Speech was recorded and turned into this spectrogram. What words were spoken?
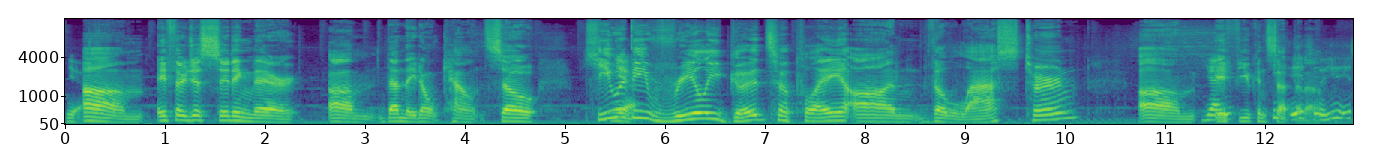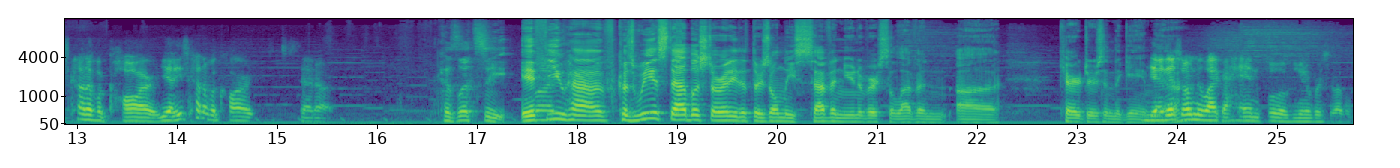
yeah um, if they're just sitting there, um, then they don't count. So he would Yeah. be really good to play on the last turn. Um, Yeah, if you can set is, that up. he is kind of a card. Yeah, he's kind of a card set up. Because let's see, if But- you have, because we established already that there's only seven Universe Eleven uh characters in the game. Yeah, there's only like a handful of universe level.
